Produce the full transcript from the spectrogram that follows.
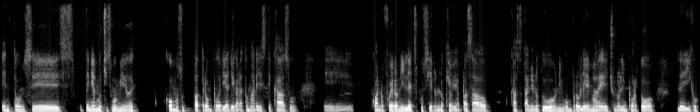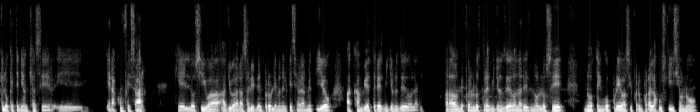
entonces, tenían muchísimo miedo de cómo su patrón podría llegar a tomar este caso. eh, cuando fueron y le expusieron lo que había pasado, Castaño no tuvo ningún problema, de hecho no le importó, le dijo que lo que tenían que hacer eh, era confesar, que él los iba a ayudar a salir del problema en el que se habían metido a cambio de 3 millones de dólares. ¿Para dónde fueron los 3 millones de dólares? No lo sé, no tengo pruebas si fueron para la justicia o no,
